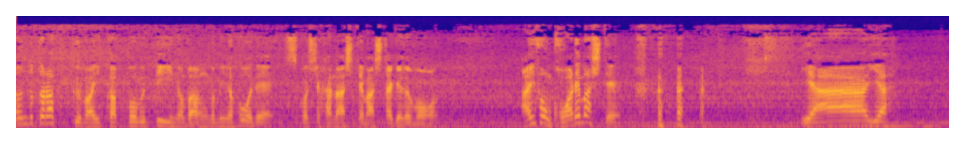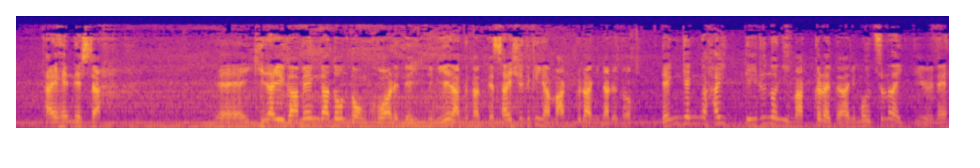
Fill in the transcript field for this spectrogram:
ウンドトラックマイカップオブティーの番組の方で少し話してましたけども iPhone 壊れまして。いやーいや大変でした。でいきなり画面がどんどん壊れていって見えなくなって最終的には真っ暗になると。電源が入っているのに真っ暗で何も映らないっていうね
